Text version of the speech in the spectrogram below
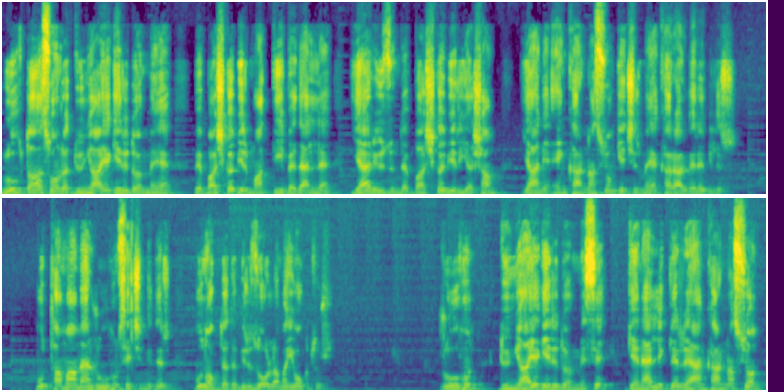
Ruh daha sonra dünyaya geri dönmeye ve başka bir maddi bedenle yeryüzünde başka bir yaşam yani enkarnasyon geçirmeye karar verebilir. Bu tamamen ruhun seçimidir. Bu noktada bir zorlama yoktur. Ruhun dünyaya geri dönmesi genellikle reenkarnasyon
